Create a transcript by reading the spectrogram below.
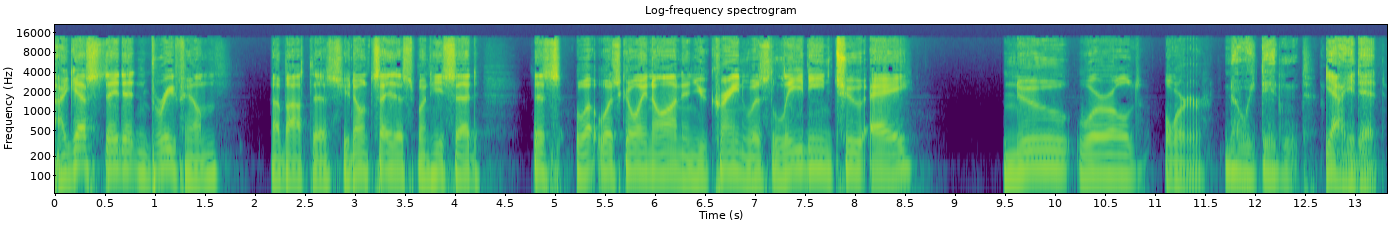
I guess they didn't brief him about this. You don't say this when he said this. What was going on in Ukraine was leading to a new world order. No, he didn't. Yeah, he did.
